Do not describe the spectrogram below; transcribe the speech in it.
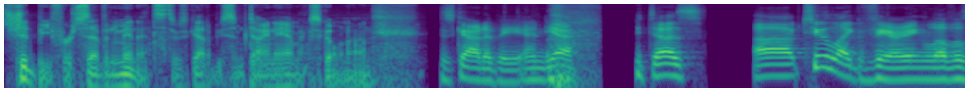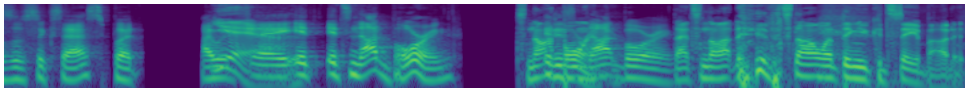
should be for seven minutes there's got to be some dynamics going on There's got to be, and yeah, it does. Uh, to like varying levels of success, but I would Yeah. say it it's not boring. it's not It is boring not boring. that's not that's not one thing you could say about it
